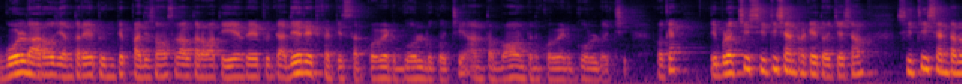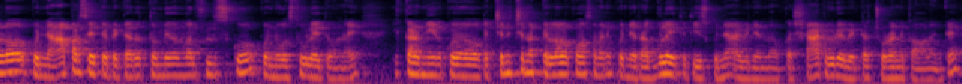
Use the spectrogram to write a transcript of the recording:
గోల్డ్ ఆ రోజు ఎంత రేటు ఉంటే పది సంవత్సరాల తర్వాత ఏ రేటు ఉంటే అదే రేటు కట్టిస్తారు కోవిడ్ గోల్డ్కి వచ్చి. అంత బాగుంటుంది కోవిడ్ గోల్డ్ వచ్చి. ఓకే? ఇప్పుడు వచ్చి సిటీ సెంటర్కి అయితే వచ్చేసాం. సిటీ సెంటర్లో కొన్ని ఆఫర్స్ అయితే పెట్టారు. తొమ్మిది వందల ఫుల్స్కు కొన్ని వస్తువులు అయితే ఉన్నాయి. ఇక్కడ నేను ఒక చిన్న చిన్న పిల్లల కోసమని కొన్ని రగ్గులు అయితే తీసుకున్నా. అవి నేను ఒక షార్ట్ వీడియో పెట్టా. చూడండి కావాలంటే.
